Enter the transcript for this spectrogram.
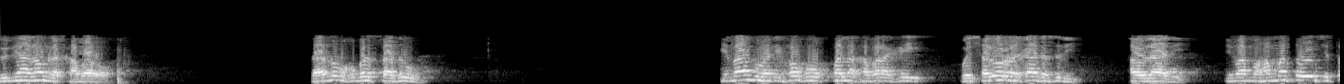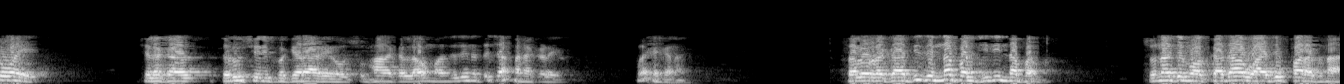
دنیا نوم له خبرو دا نو خو بس ساده امام ابو حنیفه خو خپل خبره کوي وې سلور رکعات سدي اولادي امام محمد ته وایي چې ته وایي چې لکه درود شریف پکې راغی او سبحانك اللهم انزلین ته چا پنا کړی وایي کنه سلور رکعات دي نفل چې دي نفل سنت مؤکده واجب فرض نه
